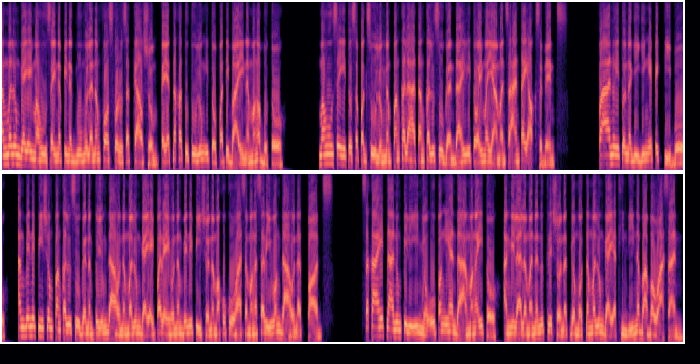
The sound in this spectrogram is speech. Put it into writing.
Ang malunggay ay mahusay na pinagmumula ng phosphorus at calcium, kaya't nakatutulong ito patibayin ang mga buto. Mahusay ito sa pagsulong ng pangkalahatang kalusugan dahil ito ay mayaman sa antioxidants. Paano ito nagiging epektibo? Ang benepisyong pangkalusugan ng tuyong dahon ng malunggay ay pareho ng benepisyo na makukuha sa mga sariwang dahon at pods. Sa kahit na anong piliin nyo upang ihanda ang mga ito, ang nilalaman na nutrisyon at gamot ng malunggay at hindi nababawasan.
